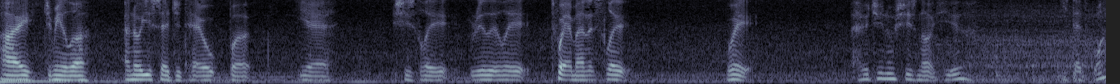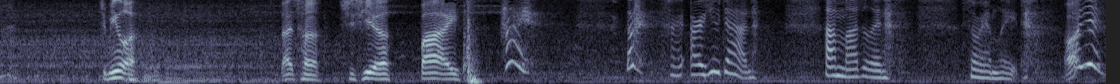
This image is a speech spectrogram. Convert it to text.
Hi, Jamila. I know you said you'd help, but yeah, she's late, really late, 20 minutes late. Wait, how do you know she's not here? You did what? Jamila! That's her. She's here. Bye. Hi. Uh, are, are you Dan? I'm Madeline. Sorry I'm late. Oh, yeah.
